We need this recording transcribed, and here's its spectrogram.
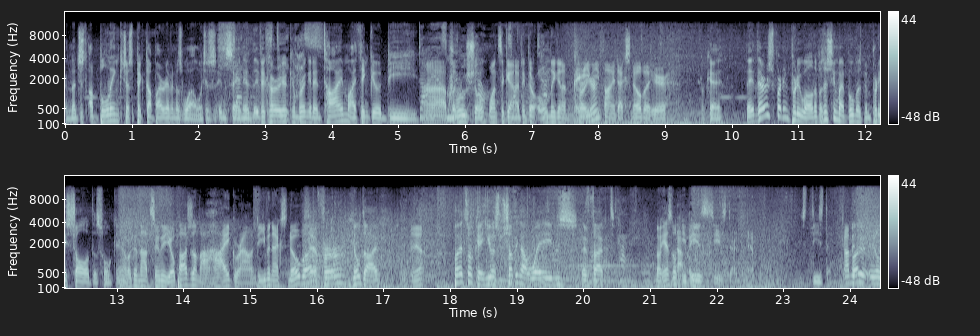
And then just a blink just picked up by Raven as well, which is insane. If, if Courier can bring it in time, I think it would be Uh, crucial. once again, I think they're only going to maybe find X Nova here. Okay. They, they're spreading pretty well. The positioning by Boom has been pretty solid this whole game. Yeah, look at Natsumi. Yopaj is on the high ground. Even X Nova. Zephyr, he'll die. Yeah. But it's okay. He was shoving out waves. In fact, no, he has no No, TP. he's, he's dead. Yeah. He's, he's dead. I mean, But it'll,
